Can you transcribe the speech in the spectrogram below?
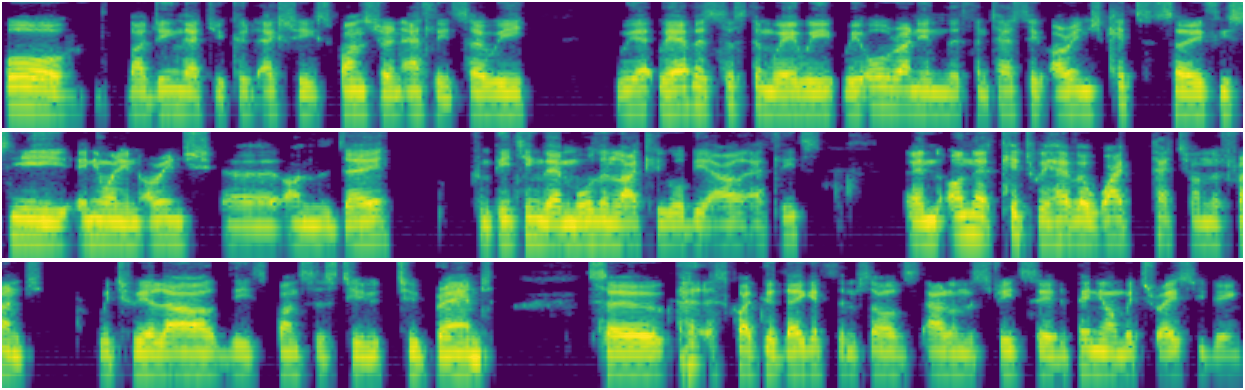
Or by doing that you could actually sponsor an athlete. So we we we have a system where we we all run in the fantastic orange kits. So if you see anyone in orange uh, on the day competing, they more than likely will be our athletes. And on that kit, we have a white patch on the front, which we allow the sponsors to to brand. So it's quite good. They get themselves out on the streets there, depending on which race you're doing,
